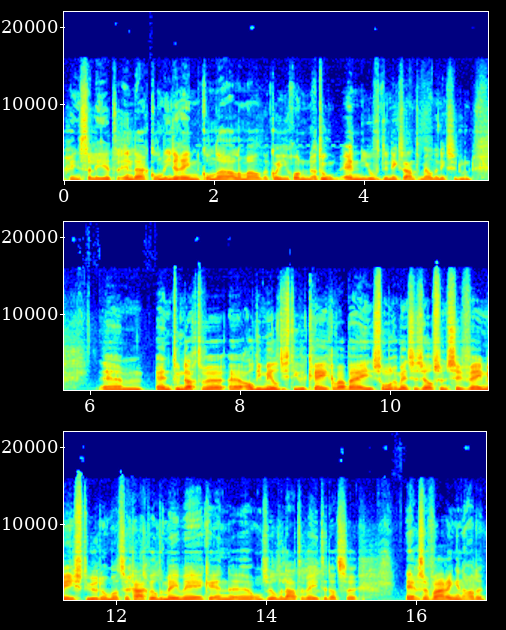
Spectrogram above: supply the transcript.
geïnstalleerd. En daar kon iedereen kon daar allemaal. Kon je gewoon naartoe. En je hoefde niks aan te melden, niks te doen. Um, en toen dachten we, uh, al die mailtjes die we kregen, waarbij sommige mensen zelfs hun cv meestuurden, omdat ze graag wilden meewerken en uh, ons wilden laten weten dat ze ergens ervaring in hadden.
